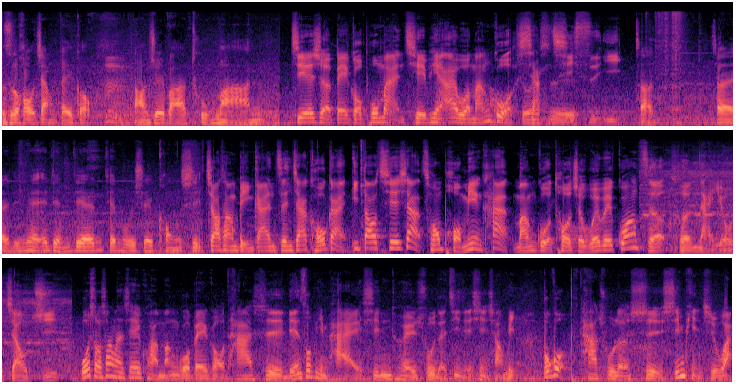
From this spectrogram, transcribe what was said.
这是后酱 bagel，嗯，然后就会把它涂满，接着 bagel 铺满切片艾文芒果，香气四溢。在里面一点点填补一些空隙，焦糖饼干增加口感，一刀切下，从剖面看，芒果透着微微光泽和奶油交织。我手上的这一款芒果 bagel，它是连锁品牌新推出的季节性商品。不过它除了是新品之外，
